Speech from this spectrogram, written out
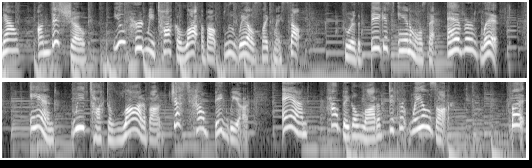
Now, on this show, you've heard me talk a lot about blue whales like myself, who are the biggest animals that ever lived. And we've talked a lot about just how big we are and how big a lot of different whales are. But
